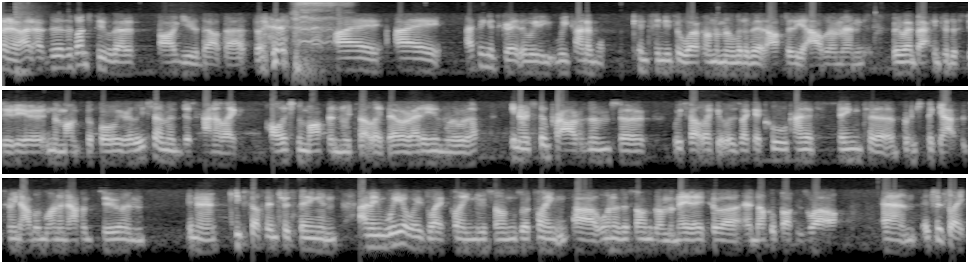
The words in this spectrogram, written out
don't know. I, I- there's a bunch of people that have argued about that, but I I I think it's great that we we kind of continued to work on them a little bit after the album, and we went back into the studio in the month before we released them, and just kind of like polished them off, and we felt like they were ready and we were, you know, still proud of them. So we felt like it was like a cool kind of thing to bridge the gap between album one and album two and, you know, keep stuff interesting. And I mean, we always like playing new songs. We're playing uh, one of the songs on the Mayday tour and Knuckle as well. And it's just like,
